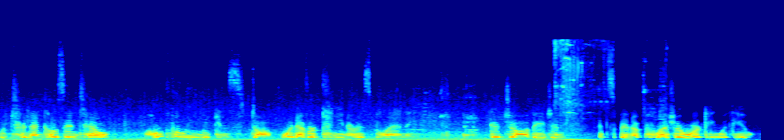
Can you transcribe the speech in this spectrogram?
With Chernenko's intel, hopefully we can stop whatever Keener is planning. Good job, Agent. It's been a pleasure working with you.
